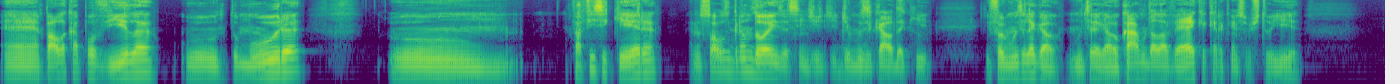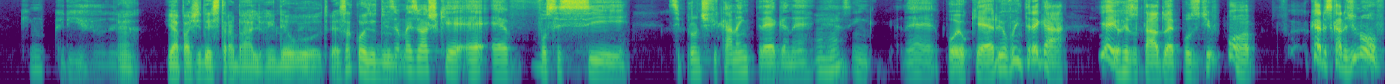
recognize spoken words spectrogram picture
eh, Paula Capovilla, o Tumura, o Fafi Siqueira. Eram só os grandões, assim, de, de, de musical daqui. E foi muito legal, muito legal. O Carmo da Lavecchia, que era quem eu substituía. Que incrível. né? É. E a partir desse trabalho rendeu o outro. Essa coisa do... Mas, mas eu acho que é, é você se, se prontificar na entrega, né? Uhum. É assim, né? Pô, eu quero e eu vou entregar. E aí o resultado é positivo, porra, eu quero esse cara de novo.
